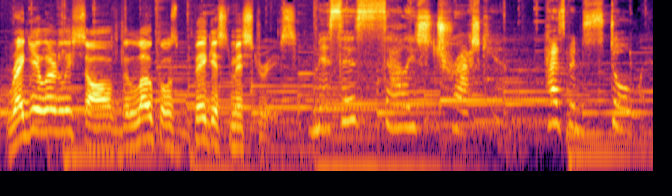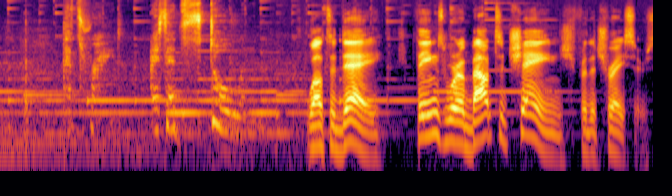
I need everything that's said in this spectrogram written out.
regularly solve the locals' biggest mysteries. Mrs. Sally's trash can has been stolen. That's right, I said stolen. Well, today, things were about to change for the Tracers.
